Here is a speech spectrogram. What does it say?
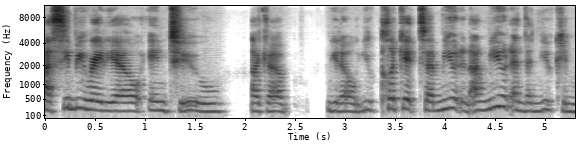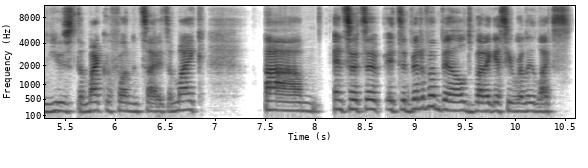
a CB radio into like a you know you click it to mute and unmute and then you can use the microphone inside as a mic. Um and so it's a it's a bit of a build but i guess he really likes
